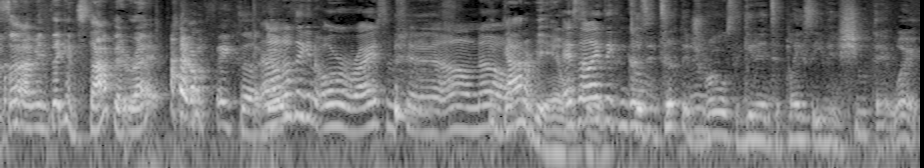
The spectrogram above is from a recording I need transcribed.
the sun. I mean, they can stop it, right? I don't think so. I don't know if they can override some shit. In it. I don't know. You gotta be able. It's not to. like they can go. Because it took the drones to get into place to even shoot that way.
